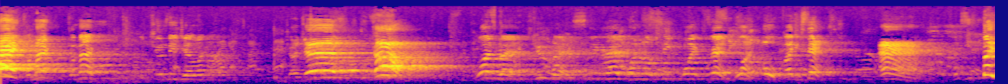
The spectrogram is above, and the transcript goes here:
Okay, come back, come back. Two and B, gentlemen. Judges, come! One red, two red, three red, one no seat, point red. One, oh, fighting stance. And fight!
